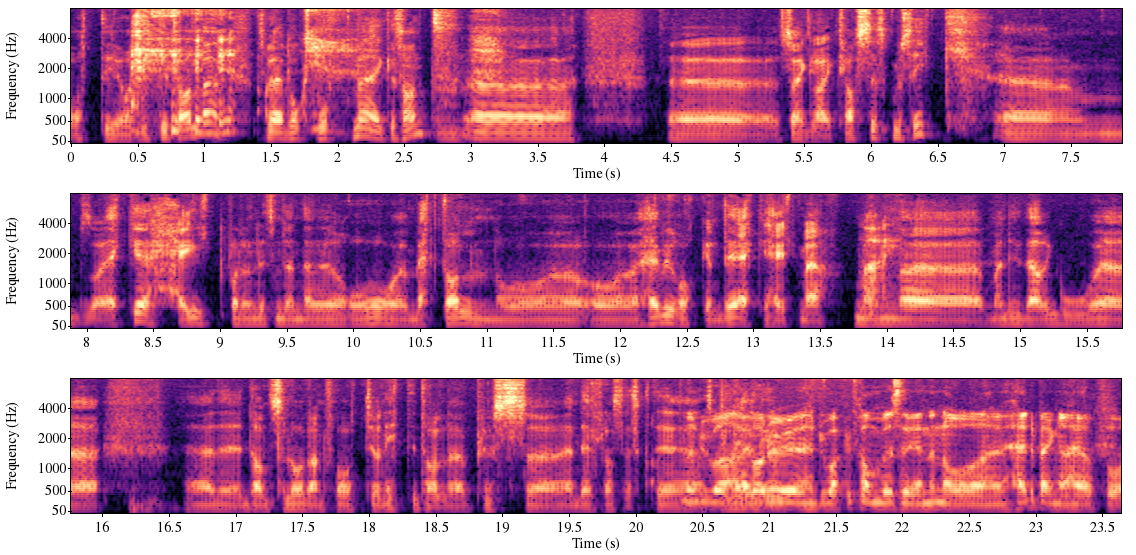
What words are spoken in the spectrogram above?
80- og 90-tallet. som jeg vokste vokst opp med, ikke sant? Uh, så jeg er glad i klassisk musikk. så jeg er ikke helt på den, liksom, den der rå metallen og, og heavyrocken. Det er jeg ikke helt med. Men, men de der gode Eh, danselåtene fra 80- og 90-tallet pluss eh, en del klassisk. Det Men du var, var, du, du var ikke framme ved scenen og headbanger her på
